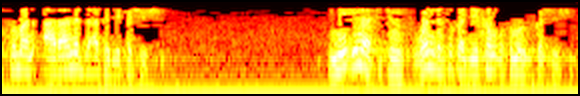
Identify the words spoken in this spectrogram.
Usman a ranar da aka je kashe shi. Ni ina cikin su wanda suka je kan Usman suka kashe shi.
